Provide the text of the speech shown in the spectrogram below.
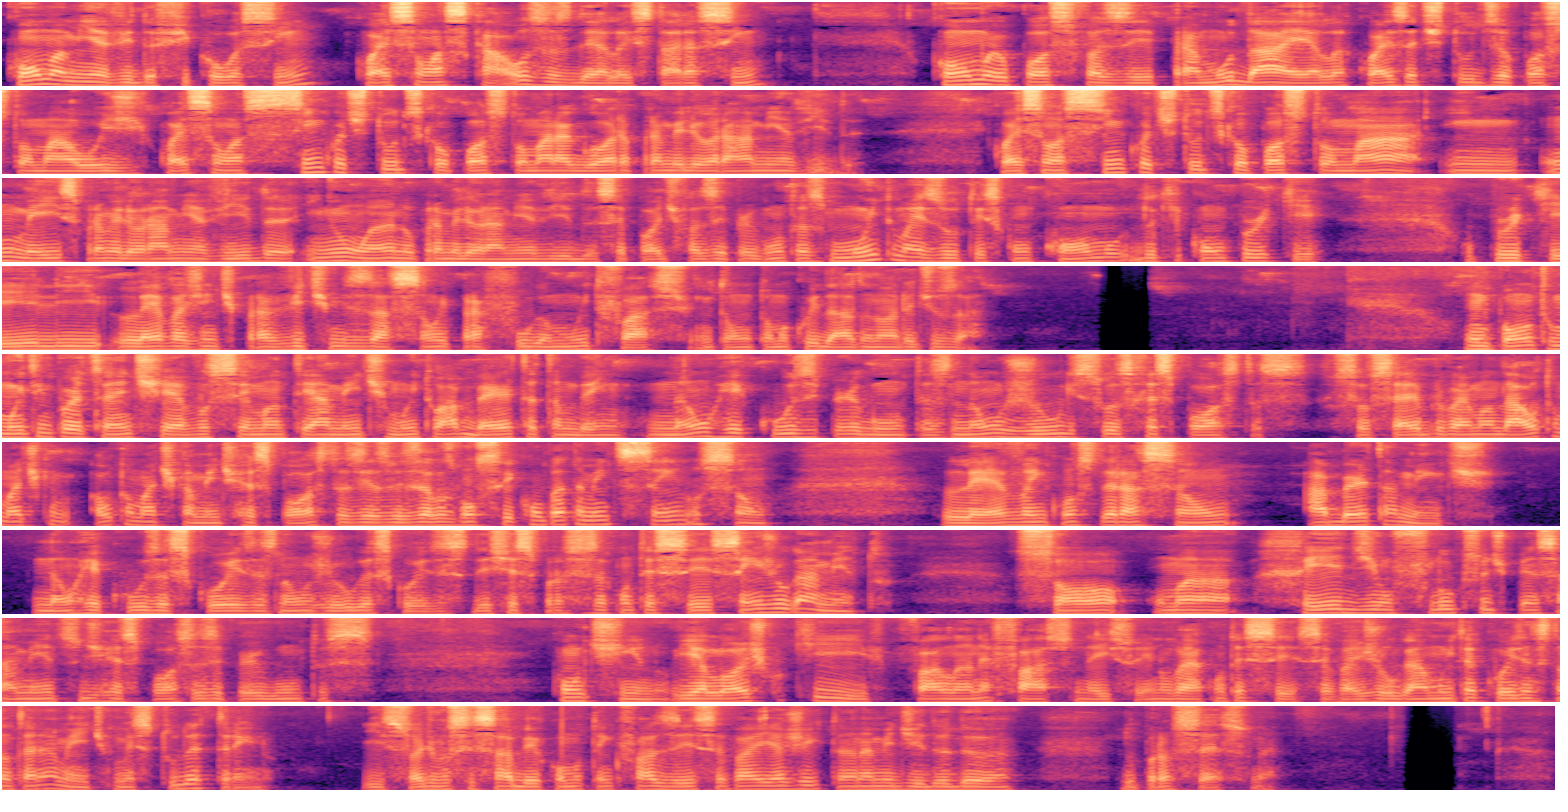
como a minha vida ficou assim, quais são as causas dela estar assim como eu posso fazer para mudar ela, quais atitudes eu posso tomar hoje, quais são as cinco atitudes que eu posso tomar agora para melhorar a minha vida. Quais são as cinco atitudes que eu posso tomar em um mês para melhorar a minha vida, em um ano para melhorar a minha vida? Você pode fazer perguntas muito mais úteis com como do que com porquê. O porquê ele leva a gente para vitimização e para fuga muito fácil, então toma cuidado na hora de usar. Um ponto muito importante é você manter a mente muito aberta também. Não recuse perguntas, não julgue suas respostas. O seu cérebro vai mandar automatic, automaticamente respostas e às vezes elas vão ser completamente sem noção. Leva em consideração abertamente. Não recusa as coisas, não julga as coisas. Deixa esse processo acontecer sem julgamento. Só uma rede, um fluxo de pensamentos, de respostas e perguntas contínuo. E é lógico que falando é fácil, né? Isso aí não vai acontecer. Você vai julgar muita coisa instantaneamente, mas tudo é treino. E só de você saber como tem que fazer, você vai ajeitando a medida do, do processo, né?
